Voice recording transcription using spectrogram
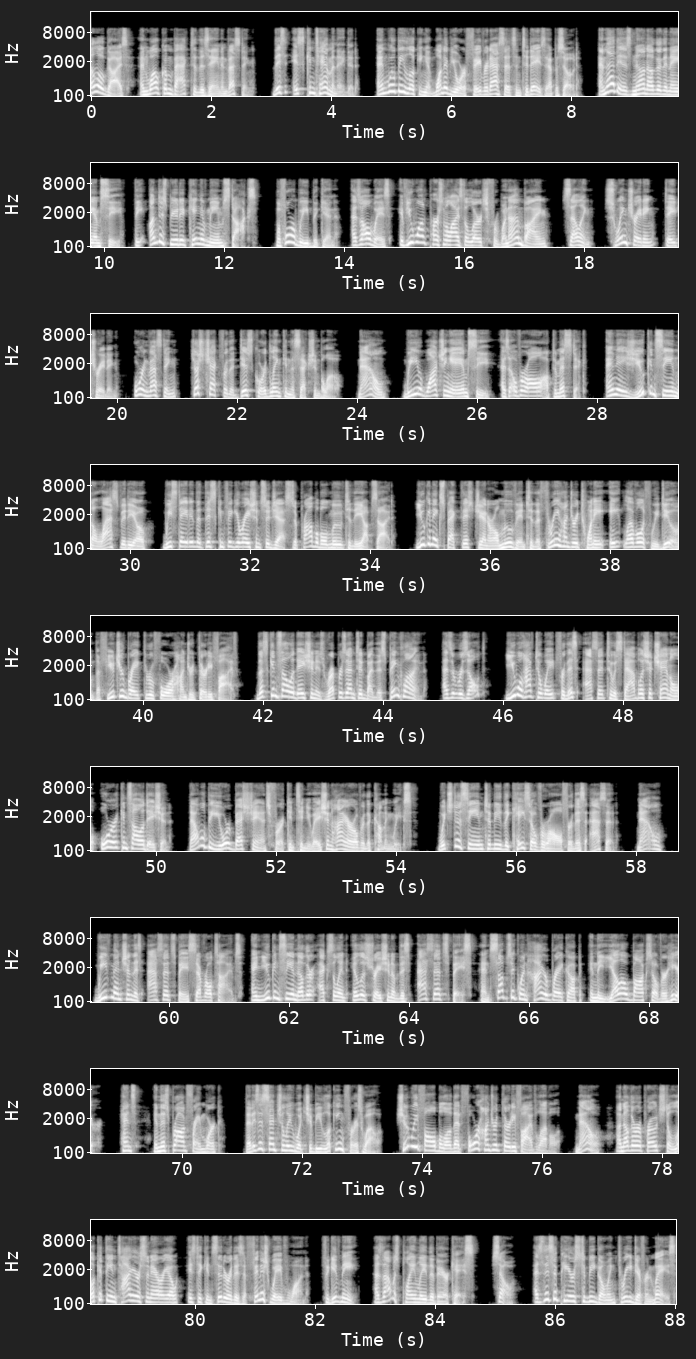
Hello guys, and welcome back to the Zain Investing. This is Contaminated, and we'll be looking at one of your favorite assets in today's episode. And that is none other than AMC, the undisputed king of meme stocks. Before we begin, as always, if you want personalized alerts for when I'm buying, selling, swing trading, day trading, or investing, just check for the Discord link in the section below. Now, we are watching AMC as overall optimistic. And as you can see in the last video, we stated that this configuration suggests a probable move to the upside. You can expect this general move into the 328 level if we do the future break through 435. This consolidation is represented by this pink line. As a result, you will have to wait for this asset to establish a channel or a consolidation. That will be your best chance for a continuation higher over the coming weeks, which does seem to be the case overall for this asset. Now, we've mentioned this asset space several times, and you can see another excellent illustration of this asset space and subsequent higher breakup in the yellow box over here. Hence, in this broad framework, that is essentially what you'd be looking for as well. Should we fall below that 435 level? Now, another approach to look at the entire scenario is to consider it as a finish wave 1. Forgive me, as that was plainly the bear case. So, as this appears to be going three different ways.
